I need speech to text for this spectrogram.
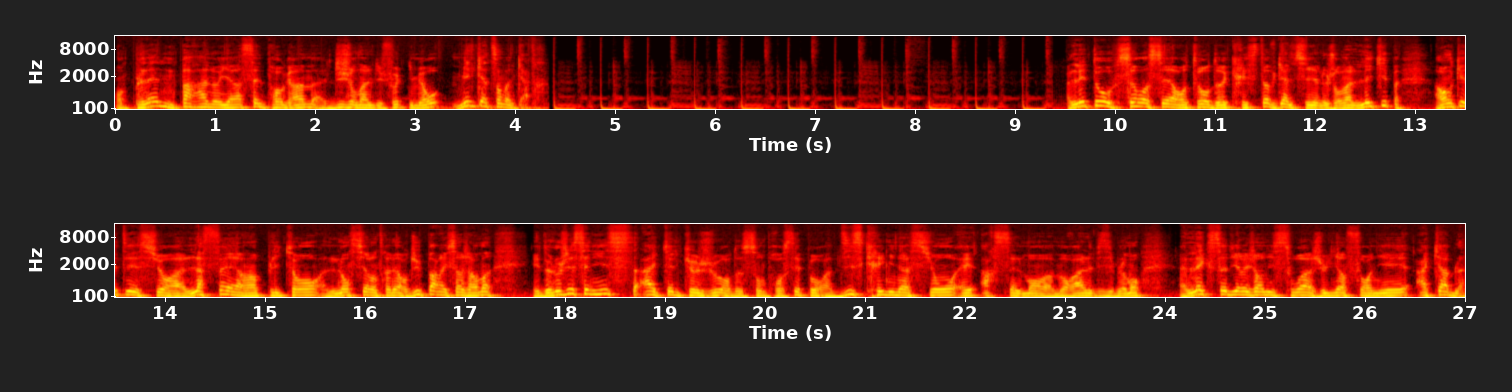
en pleine paranoïa. C'est le programme du journal du foot numéro 1424. L'étau se resserre autour de Christophe Galtier. Le journal L'équipe a enquêté sur l'affaire impliquant l'ancien entraîneur du Paris Saint-Germain et de l'OGC Nice à quelques jours de son procès pour discrimination et harcèlement moral. Visiblement, l'ex-dirigeant niçois Julien Fournier accable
